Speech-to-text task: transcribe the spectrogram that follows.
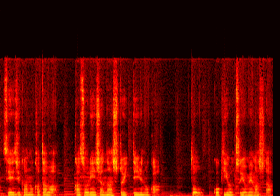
政治家の方はガソリン車なしと言っているのかと語気を強めました。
